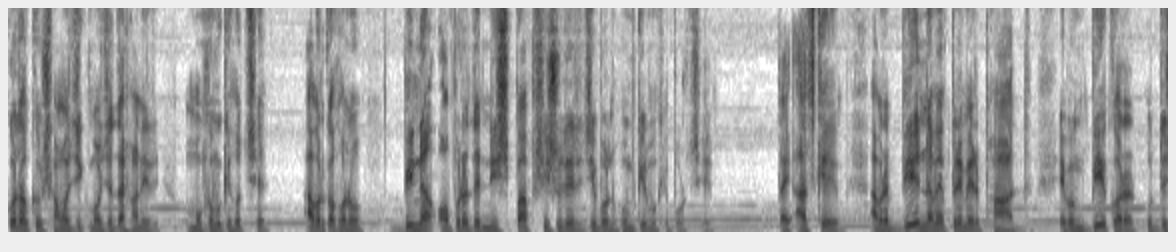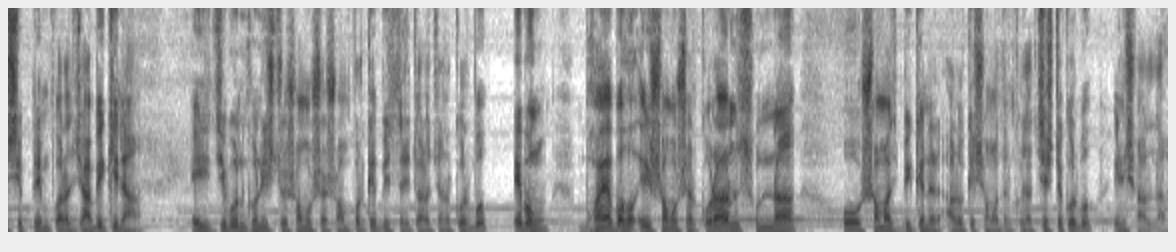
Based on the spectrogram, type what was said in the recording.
কোথাও কেউ সামাজিক মর্যাদা হানির মুখোমুখি হচ্ছে, আবার কখনো বিনা অপরাধে নিষ্পাপ শিশুদের জীবন হুমকির মুখে পড়ছে। তাই আজকে আমরা বিয়ের নামে প্রেমের ফাঁদ এবং বিয়ে করার উদ্দেশ্যে প্রেম করা যাবে কি না এই জীবন ঘনিষ্ঠ সমস্যা সম্পর্কে বিস্তারিত আলোচনা করব। এবং ভয়াবহ এই সমস্যার কোরআন সুন্না ও সমাজ বিজ্ঞানের আলোকে সমাধান খোঁজার চেষ্টা করব, ইনশাআল্লাহ।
